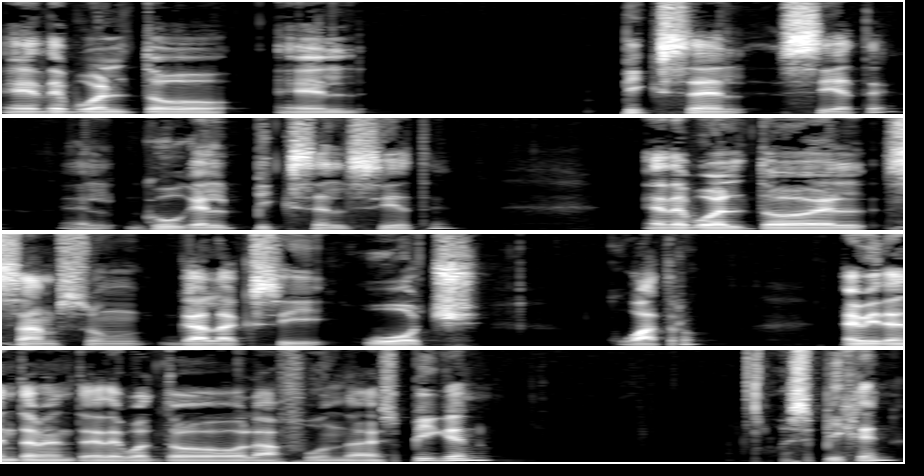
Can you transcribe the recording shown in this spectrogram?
He devuelto el Pixel 7, el Google Pixel 7. He devuelto el Samsung Galaxy Watch 4. Evidentemente he devuelto la funda Spigen. Spigen.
